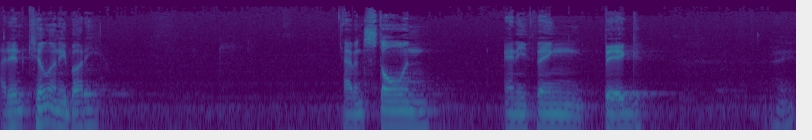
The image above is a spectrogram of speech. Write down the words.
I didn't kill anybody. Haven't stolen anything big. Right?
